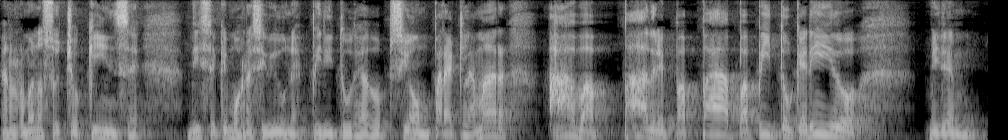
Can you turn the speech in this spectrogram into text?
en Romanos 8:15 dice que hemos recibido un espíritu de adopción para clamar, Abba, Padre, Papá, Papito querido. Miren,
